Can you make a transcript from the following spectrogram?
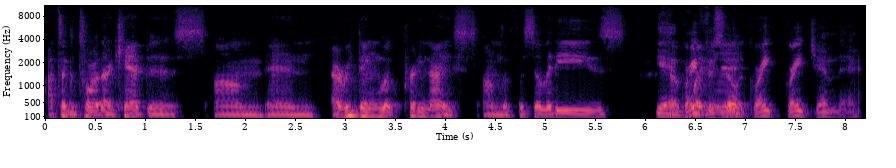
I took a tour of their campus, um, and everything looked pretty nice. Um, the facilities, Yeah, The great facility, great, great gym there.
